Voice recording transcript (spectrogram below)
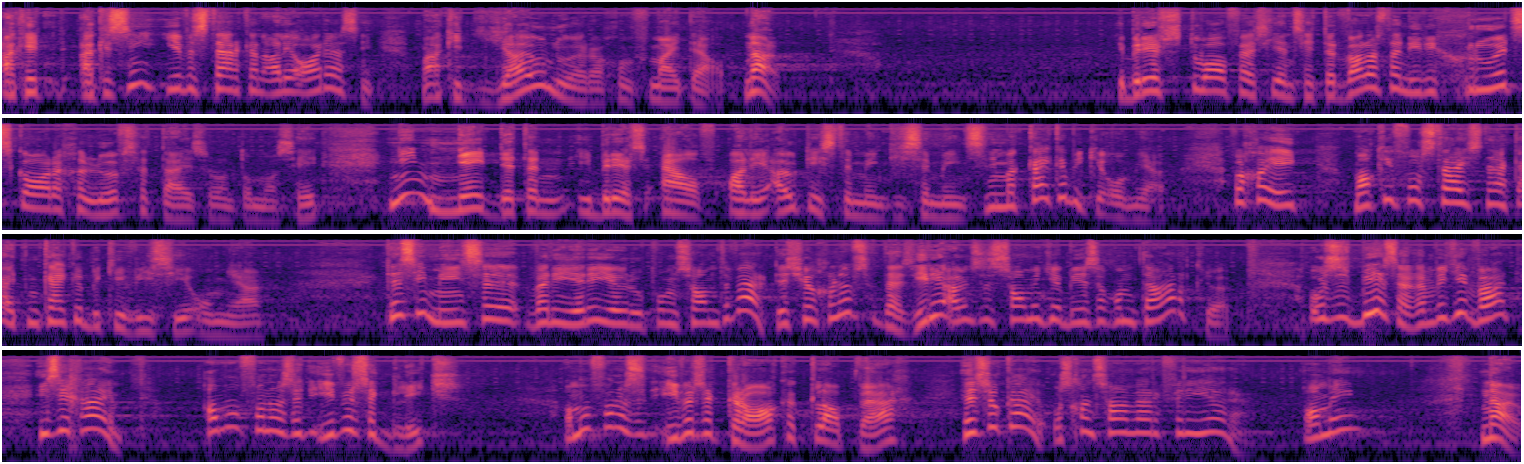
Ek het ek is nie ewe sterk in al die areas nie, maar ek het jou nodig om vir my te help. Nou, Hebreërs 12 vers 1 sê terwyl ons dan hierdie groot skare geloofsgetuies rondom ons het, nie net dit in Hebreërs 11 al die Ou Testamentiese mense nie, maar kyk 'n bietjie om jou. Wat gou het, maak jy volstrysnek uit en kyk 'n bietjie wie is hier om jou. Dis die mense wat die Here jou roep om saam te werk. Dis jou geloofsgetuies. Hierdie ouens is saam met jou besig om te hardloop. Ons is besig en weet jy wat? Hier is die geheim. Almal van ons het iewers 'n glitch. Almal van ons het iewers 'n krake klap weg. Dis oukei. Okay. Ons gaan saam werk vir die Here. Amen. Nou.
